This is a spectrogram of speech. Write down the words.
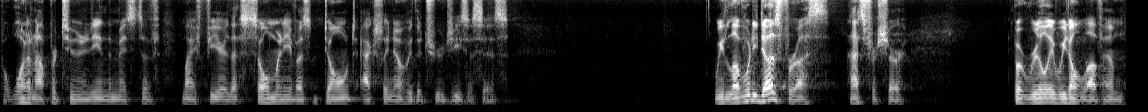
But what an opportunity in the midst of my fear that so many of us don't actually know who the true Jesus is. We love what he does for us, that's for sure. But really, we don't love him.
